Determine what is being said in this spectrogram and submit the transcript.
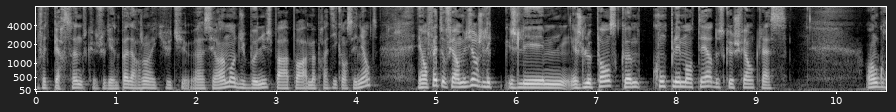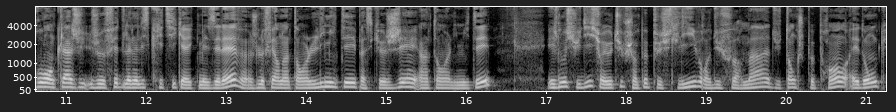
en fait personne, parce que je gagne pas d'argent avec YouTube. Euh, c'est vraiment du bonus par rapport à ma pratique enseignante. Et en fait, au fur et à mesure, je, je le pense comme complémentaire de ce que je fais en classe. En gros, en classe, je fais de l'analyse critique avec mes élèves. Je le fais en un temps limité parce que j'ai un temps limité. Et je me suis dit, sur YouTube, je suis un peu plus libre du format, du temps que je peux prendre. Et donc,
